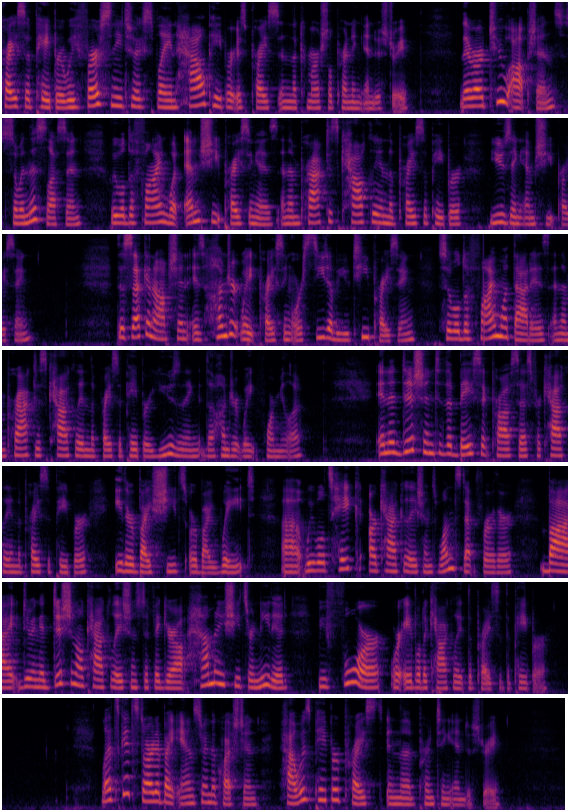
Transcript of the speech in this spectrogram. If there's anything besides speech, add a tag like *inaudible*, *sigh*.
price of paper, we first need to explain how paper is priced in the commercial printing industry. There are two options, so in this lesson, we will define what M-sheet pricing is and then practice calculating the price of paper using M-sheet pricing. The second option is hundredweight pricing or CWT pricing, so we'll define what that is and then practice calculating the price of paper using the hundredweight formula. In addition to the basic process for calculating the price of paper, either by sheets or by weight, uh, we will take our calculations one step further by doing additional calculations to figure out how many sheets are needed before we're able to calculate the price of the paper. Let's get started by answering the question, how is paper priced in the printing industry?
